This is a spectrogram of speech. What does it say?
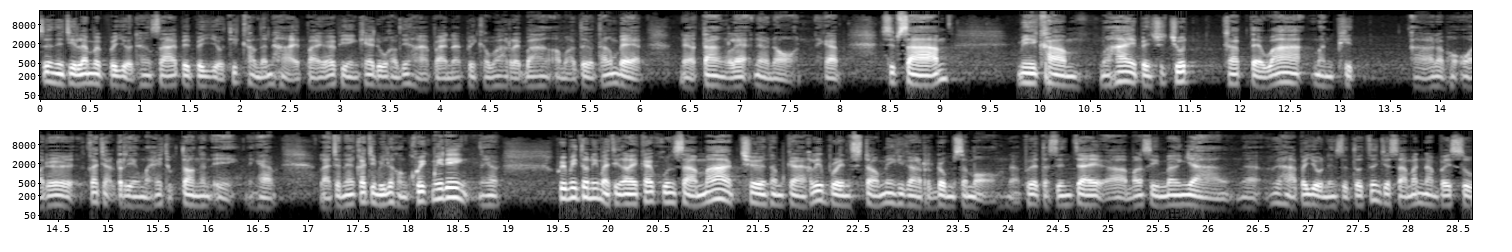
ซึ่งจริงๆแล้วมันประโยชน์ทางซ้ายเป็นประโยชน์ที่คำนั้นหายไปก็เพียงแค่ดูคำที่หายไปนั้นเป็นคำว่าอะไรบ้างเอามาเติมทั้งแบบแนวตั้งและแนวนอนนะครับ 13 มีคำมาให้เป็นชุดๆครับแต่ว่ามันผิดอ่าระดับของออเดอร์ก็จะเรียงมาให้ถูกต้องนั่นเองนะครับ หลังจากนั้นก็จะมีเรื่องของ quick meeting นะครับ quick meeting ตรงนี้หมายถึงอะไรครับ คุณสามารถเชิญทำการเขาเรียก brainstorming คือการระดมสมองนะเพื่อตัดสินใจบางสิ่งบางอย่างนะเพื่อหาประโยชน์หนึ่งสุดตัว ซึ่งจะสามารถนำไปสู่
